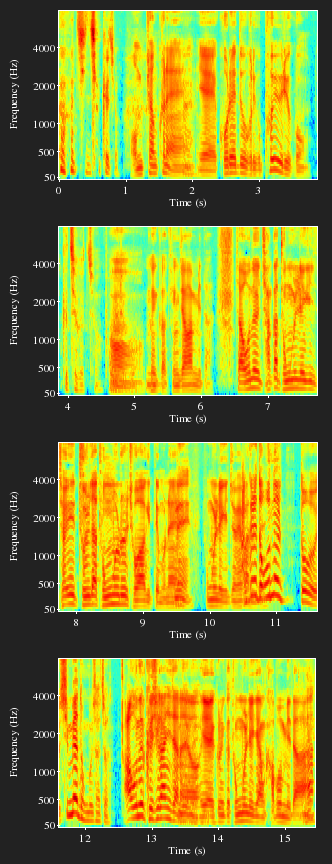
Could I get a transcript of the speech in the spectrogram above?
진짜 크죠. 엄청 크네. 예, 고래도 그리고 포유류고. 그쵸 그쵸. 어, 음. 그러니까 굉장합니다. 자, 오늘 잠깐 동물 얘기 저희 둘 다 동물을 좋아하기 때문에 네. 동물 얘기 좀 해봤는데. 안 그래도 오늘 또 신비한 동물 사전. 아, 오늘 그 시간이잖아요. 네네. 예, 그러니까 동물 얘기 한번 가봅니다. 네.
